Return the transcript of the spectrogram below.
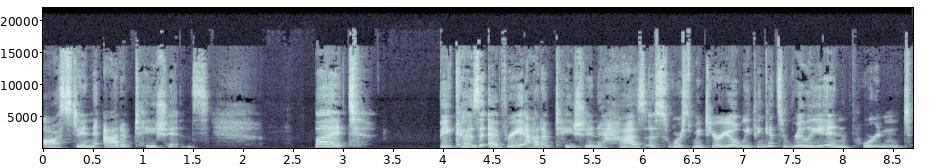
Austen adaptations. But because every adaptation has a source material, we think it's really important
